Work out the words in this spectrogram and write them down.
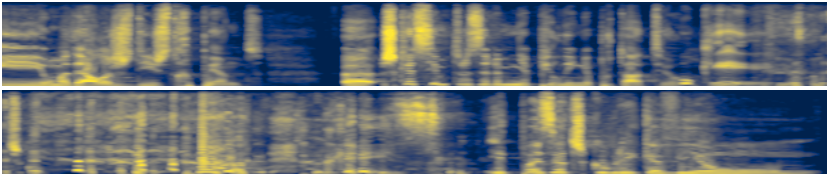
e uma delas diz de repente: "Ah, Esqueci-me de trazer a minha pilinha portátil. O quê? E eu, Desculpa. o que é isso? E depois eu descobri que havia um,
